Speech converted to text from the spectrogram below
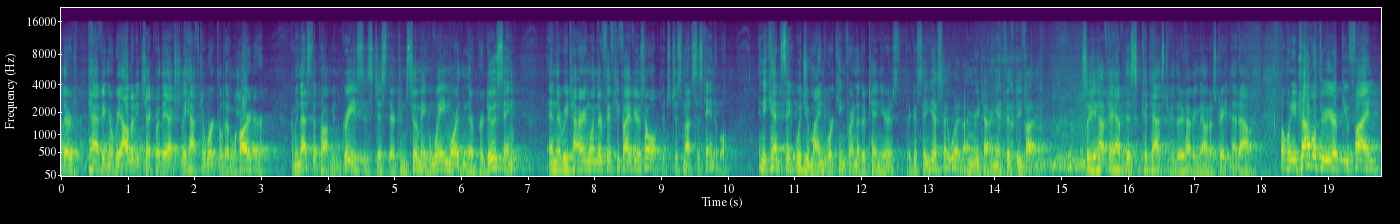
they're having a reality check where they actually have to work a little harder. I mean, that's the problem in Greece, is just they're consuming way more than they're producing, and they're retiring when they're 55 years old. It's just not sustainable. And you can't say, would you mind working for another 10 years? They're going to say, yes, I would. I'm retiring at 55. So you have to have this catastrophe they're having now to straighten that out. But when you travel through Europe, you find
